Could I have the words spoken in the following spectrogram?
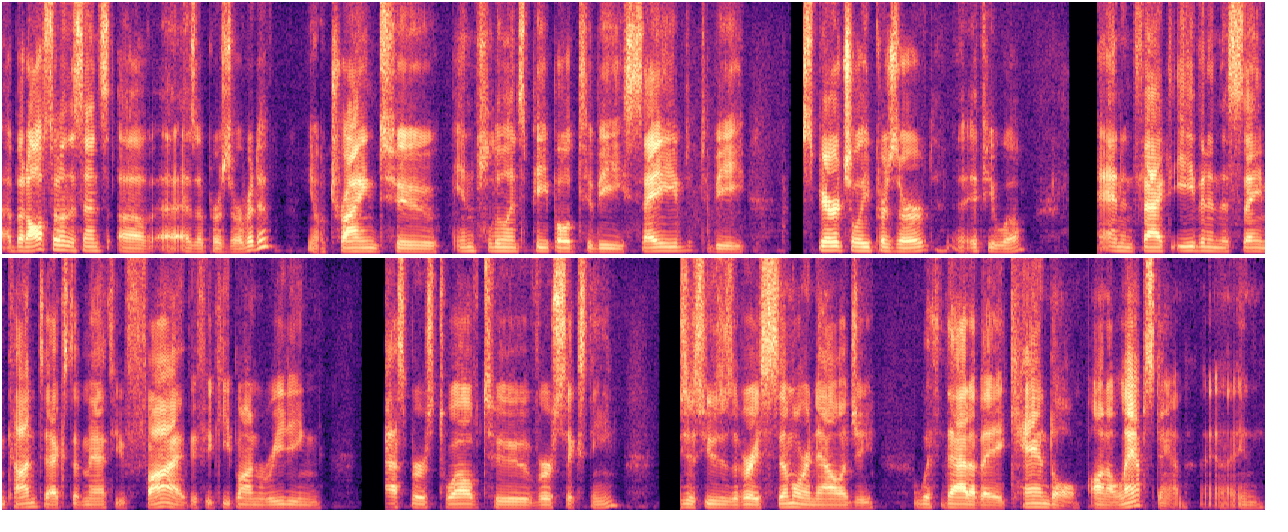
Uh, but also in the sense of uh, as a preservative, you know, trying to influence people to be saved, to be spiritually preserved, if you will. And in fact, even in the same context of Matthew 5, if you keep on reading past verse 12 to verse 16, Jesus uses a very similar analogy with that of a candle on a lampstand uh, in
